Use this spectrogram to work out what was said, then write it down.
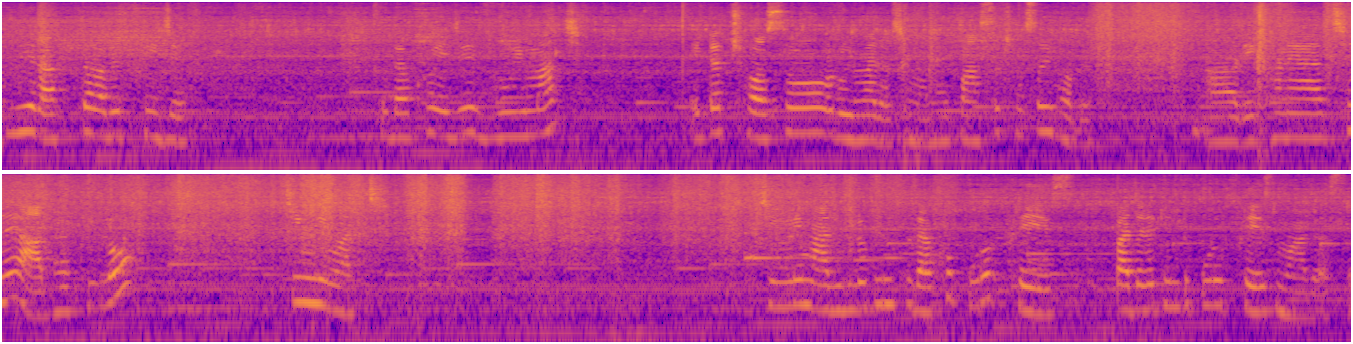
ধুয়ে রাখতে হবে ফ্রিজে। তো দেখো এই যে রুই মাছ, এটা ছশো রুই মাছ আছে মনে পাঁচশো ছশোই হবে। আর এখানে আছে আধা কিলো চিংড়ি মাছ। চিংড়ি মাছগুলো কিন্তু দেখো পুরো ফ্রেশ বাজারে কিন্তু পুরো ফ্রেশ মাছ আছে।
